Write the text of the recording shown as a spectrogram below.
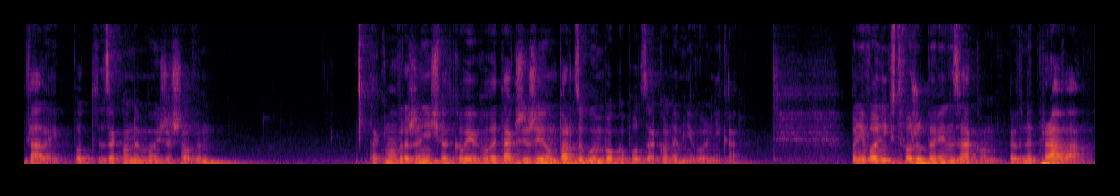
dalej, pod zakonem mojżeszowym, tak mam wrażenie, świadkowie Jehowy także żyją bardzo głęboko pod zakonem niewolnika. Bo niewolnik stworzył pewien zakon, pewne prawa,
